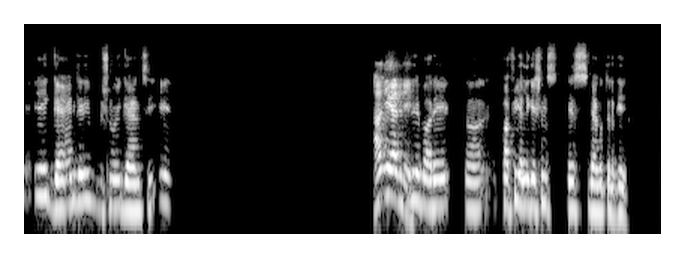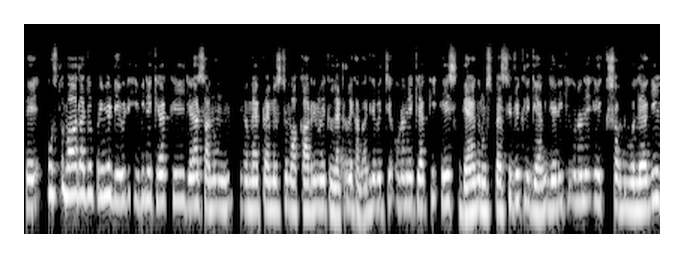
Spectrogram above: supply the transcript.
ਇਹ- ਗੈਂਗ ਜਿਹੜੀ ਬਿਸ਼ਨੋਈ ਗੈਂਗ ਸੀ ਇਹ ਹਾਂਜੀ ਹਾਂਜੀ ਇਹਦੇ ਬਾਰੇ ਕਾਫੀ ਐਲੀਗੇਸ਼ਨਸ ਇਸ ਗੈਂਗ ਉੱਤੇ ਲੱਗੇ ਤੇ ਉਸ ਤੋਂ ਬਾਅਦ ਅੱਜ ਪ੍ਰੀਮੀਅਰ ਡੇਵਿਡ ਈਬੀ ਨੇ ਕਿਹਾ ਕਿ ਜਿਹੜਾ ਸਾਨੂੰ ਮੈਂ ਪ੍ਰਾਈਮ ਮਿਨਿਸਟਰ ਮਾਕਾਰੀ ਨੂੰ ਇੱਕ ਲੈਟਰ ਲਿਖਾਂਗਾ ਜਿਹਦੇ ਵਿੱਚ ਉਹਨਾਂ ਨੇ ਕਿਹਾ ਕਿ ਇਸ ਗੈਂਗ ਨੂੰ ਸਪੈਸੀਫਿਕਲੀ ਗੈਂਗ ਜਿਹੜੀ ਕਿ ਉਹਨਾਂ ਨੇ ਇੱਕ ਸ਼ਬਦ ਬੋਲਿਆ ਕਿ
